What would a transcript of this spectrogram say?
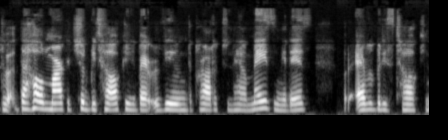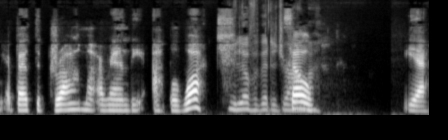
the, the, whole market should be talking about reviewing the product and how amazing it is. But everybody's talking about the drama around the Apple Watch. We love a bit of drama. So, yeah,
